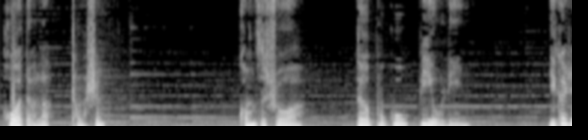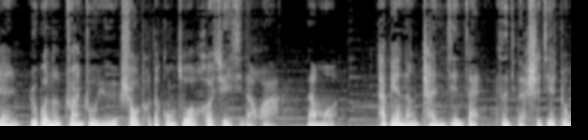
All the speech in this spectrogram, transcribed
获得了重生。孔子说：“德不孤，必有邻。”一个人如果能专注于手头的工作和学习的话，那么他便能沉浸在自己的世界中，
